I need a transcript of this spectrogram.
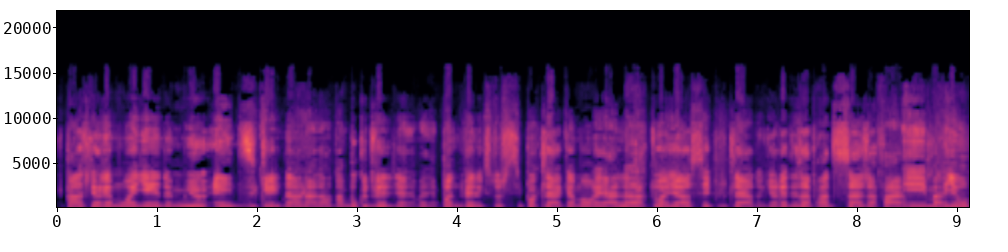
Je pense qu'il y aurait moyen de mieux indiquer dans, dans, dans beaucoup de villes. Il n'y a, pas une ville qui est aussi pas claire qu'à Montréal. Ah. Partout ailleurs, c'est plus clair. Donc, il y aurait des apprentissages à faire. Et Mario,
